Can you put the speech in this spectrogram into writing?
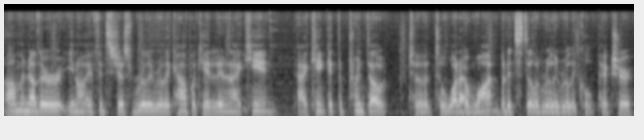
Um, another, you know, if it's just really, really complicated and I can't I can't get the printout to, to what I want, but it's still a really, really cool picture.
